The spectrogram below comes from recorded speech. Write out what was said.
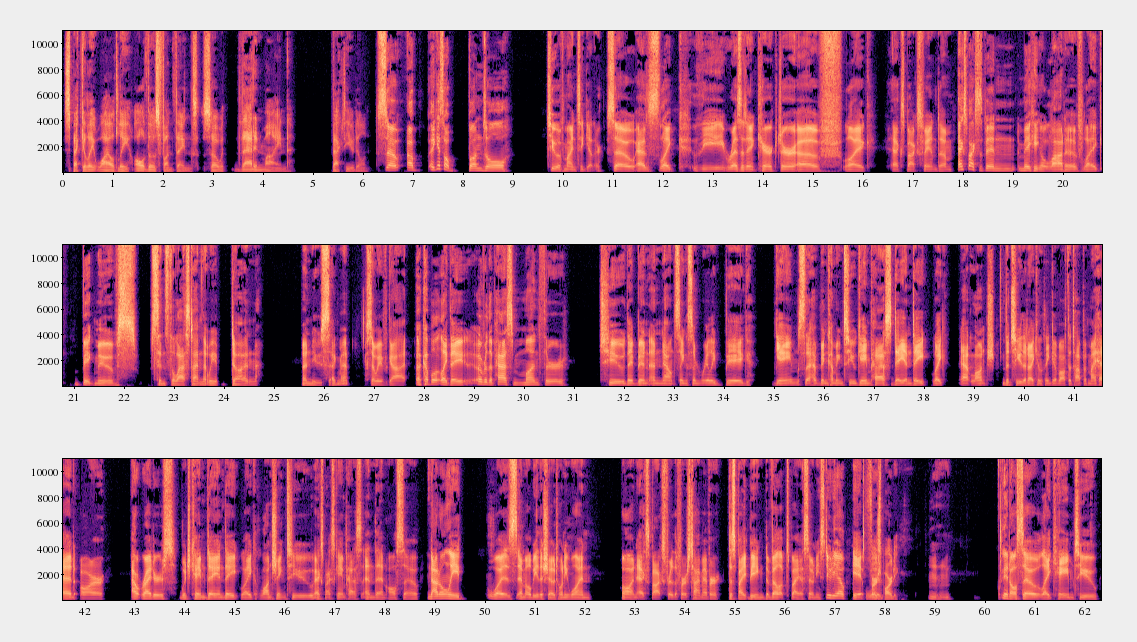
speculate wildly, all of those fun things. So with that in mind, back to you, Dylan. So uh, I guess I'll bundle two of mine together. So as like the resident character of like Xbox fandom, Xbox has been making a lot of like big moves since the last time that we've done a news segment. So we've got a couple like they over the past month or two they've been announcing some really big games that have been coming to Game Pass day and date, like at launch. The two that I can think of off the top of my head are Outriders, which came day and date, like launching to Xbox Game Pass, and then also not only was MLB The Show 21 on Xbox for the first time ever, despite being developed by a Sony studio, it was First party. hmm It also like came to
